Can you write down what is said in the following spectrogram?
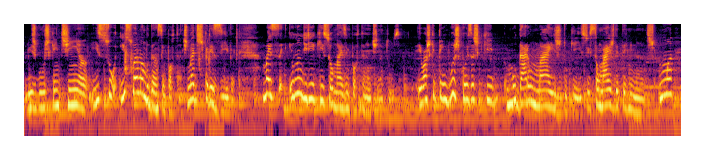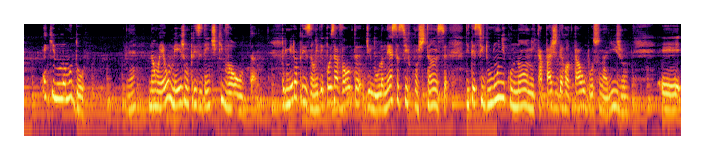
Luiz Gusken tinha. Isso, isso é uma mudança importante, não é desprezível. Mas eu não diria que isso é o mais importante, Natuza. Eu acho que tem duas coisas que mudaram mais do que isso e são mais determinantes. Uma é que Lula mudou. Né? Não é o mesmo presidente que volta. Primeiro a prisão e depois a volta de Lula, nessa circunstância de ter sido o único nome capaz de derrotar o bolsonarismo, é,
